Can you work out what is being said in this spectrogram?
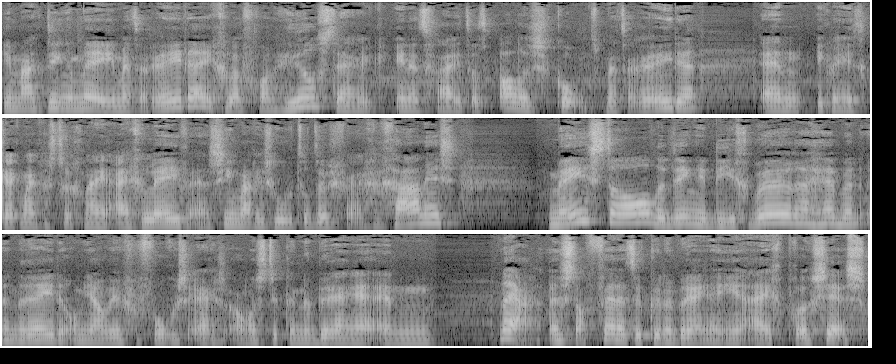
je maakt dingen mee met een reden. Ik geloof gewoon heel sterk in het feit dat alles komt met een reden. En ik weet niet, kijk maar eens terug naar je eigen leven en zie maar eens hoe het tot dusver gegaan is. Meestal de dingen die gebeuren hebben een reden om jou weer vervolgens ergens anders te kunnen brengen en nou ja, een stap verder te kunnen brengen in je eigen proces.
